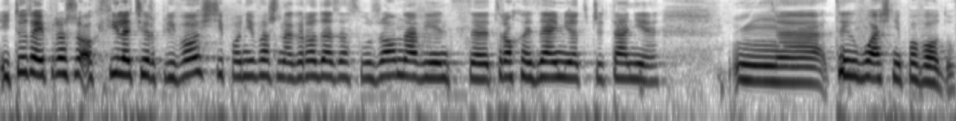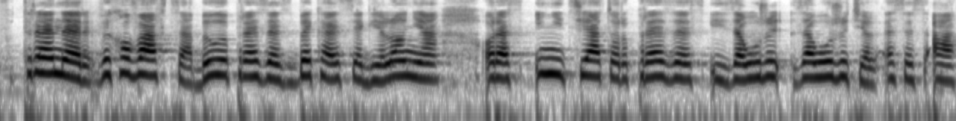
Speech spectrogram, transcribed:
I tutaj proszę o chwilę cierpliwości, ponieważ nagroda zasłużona, więc e, trochę zajmie odczytanie mm, e, tych właśnie powodów. Trener, wychowawca, były prezes BKS Jagiellonia oraz inicjator, prezes i założy, założyciel SSA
